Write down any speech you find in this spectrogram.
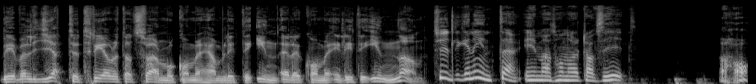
Det är väl jättetrevligt att svärmor kommer hem lite, in, eller kommer lite innan. Tydligen inte, i och med att hon har hört av sig hit. Jaha.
